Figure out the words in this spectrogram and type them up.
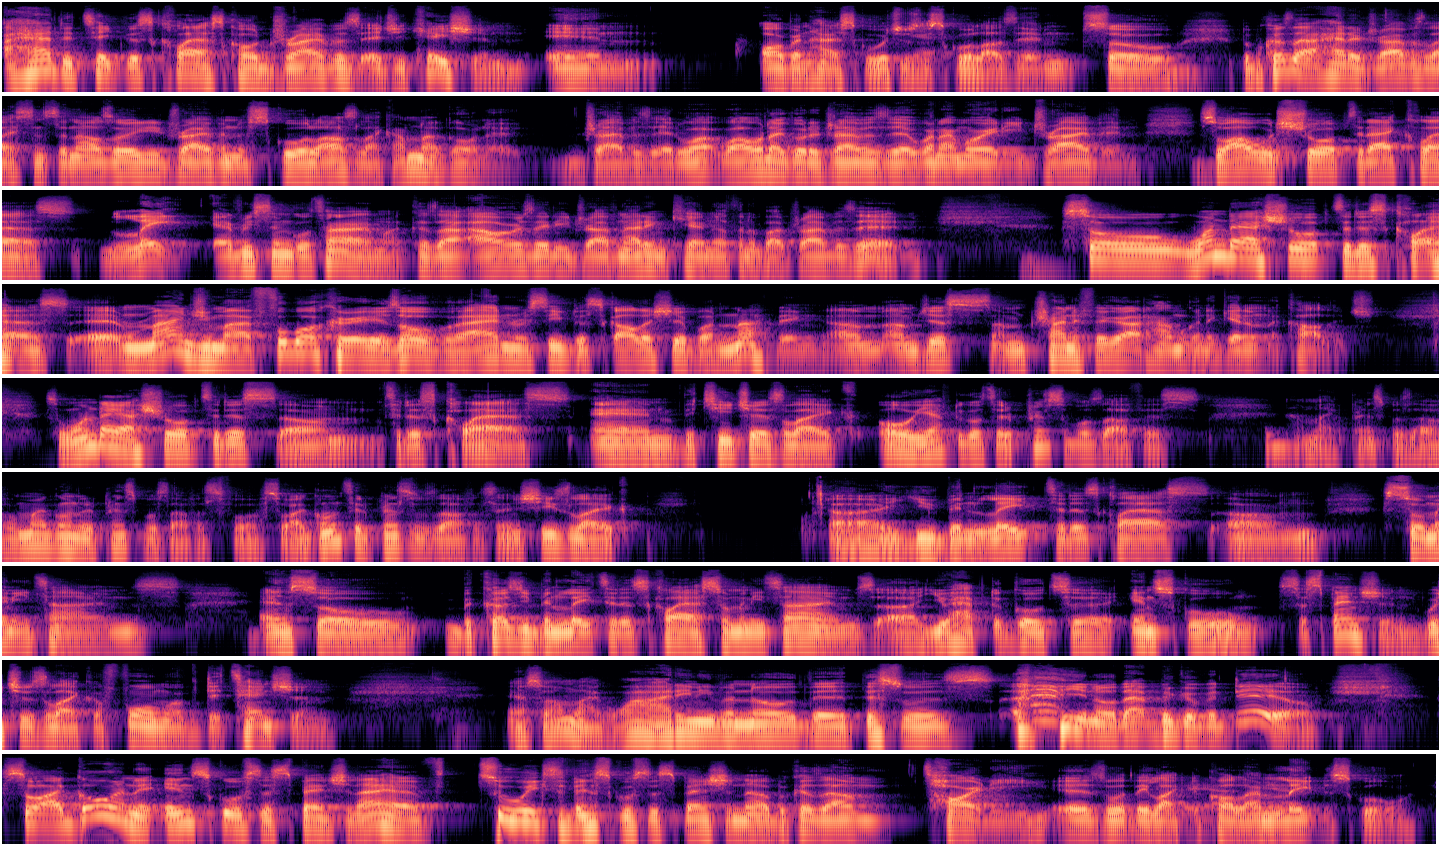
I had to take this class called driver's education in Auburn High School, which was yeah. the school I was in. So, but because I had a driver's license and I was already driving to school, I was like, I'm not going to driver's ed. Why, why would I go to driver's ed when I'm already driving? So I would show up to that class late every single time because I, I was already driving. I didn't care nothing about driver's ed. So one day I show up to this class, and mind you, my football career is over. I hadn't received a scholarship or nothing. I'm just I'm trying to figure out how I'm going to get into college. So one day I show up to this um, to this class, and the teacher is like, "Oh, you have to go to the principal's office." I'm like, "Principal's office? What am I going to the principal's office for?" So I go into the principal's office, and she's like, uh, "You've been late to this class um, so many times." And so, because you've been late to this class so many times, uh, you have to go to in school suspension, which is like a form of detention. And so I'm like, wow, I didn't even know that this was, you know, that big of a deal. So I go into in school suspension. I have two weeks of in school suspension now because I'm tardy, is what they like to call it. I'm late to school.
